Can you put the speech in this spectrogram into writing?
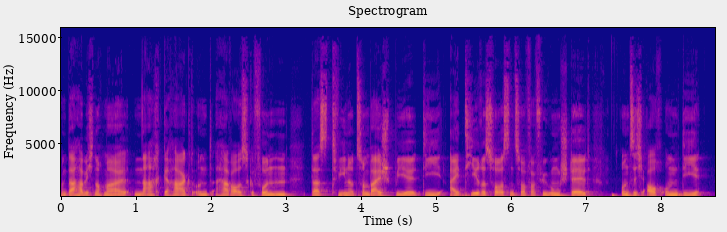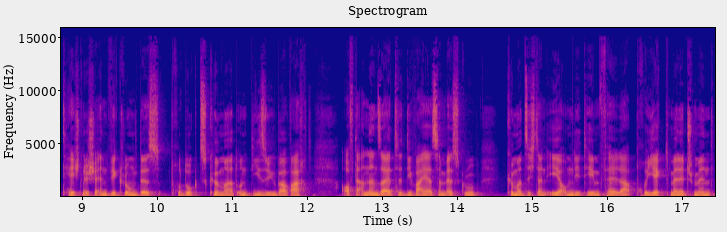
Und da habe ich nochmal nachgehakt und herausgefunden, dass Twino zum Beispiel die IT-Ressourcen zur Verfügung stellt und sich auch um die technische Entwicklung des Produkts kümmert und diese überwacht. Auf der anderen Seite die Wire SMS Group kümmert sich dann eher um die Themenfelder Projektmanagement,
